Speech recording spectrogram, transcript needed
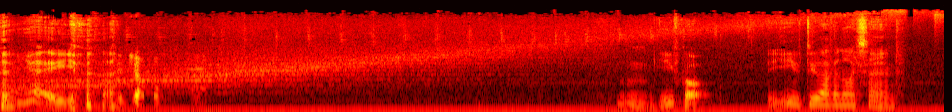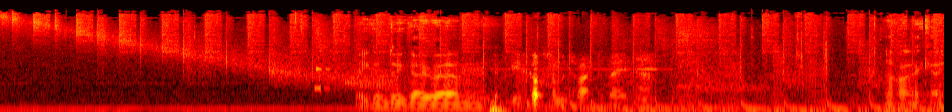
So Yay! good job. Hmm, you've got. You do have a nice hand. What are you going to do? Go, um. He's got something to activate. Alright, okay.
